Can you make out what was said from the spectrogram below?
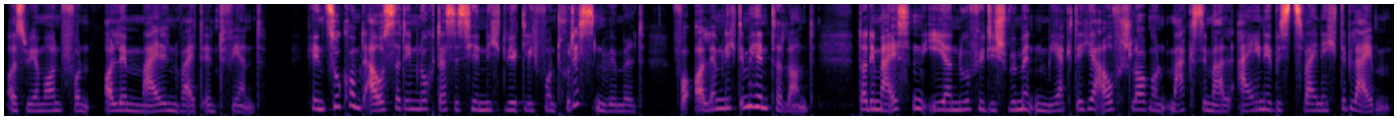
als wäre man von allem meilenweit entfernt. Hinzu kommt außerdem noch, dass es hier nicht wirklich von Touristen wimmelt, vor allem nicht im Hinterland, da die meisten eher nur für die schwimmenden Märkte hier aufschlagen und maximal eine bis zwei Nächte bleiben.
